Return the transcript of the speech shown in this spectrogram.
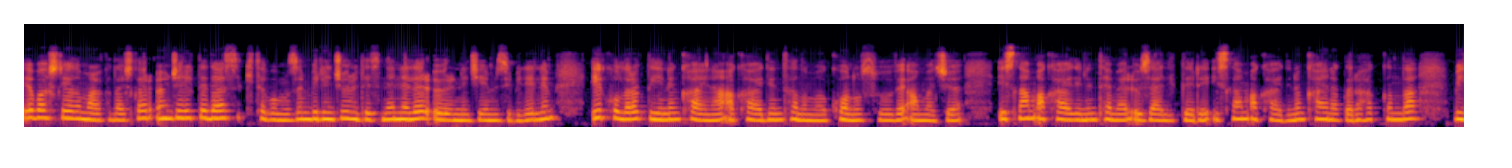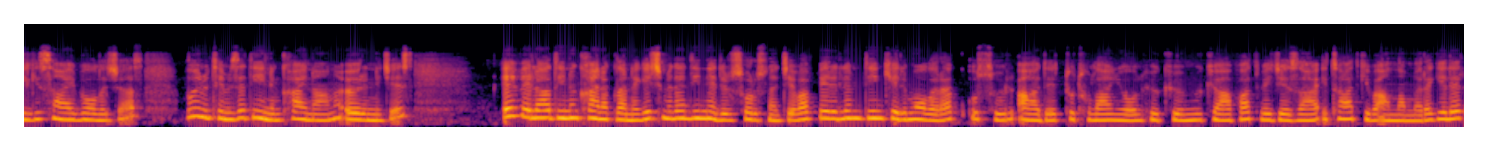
ve başlayalım arkadaşlar. Öncelikle ders kitabımızın birinci ünitesinde neler öğreneceğimizi bilelim. İlk olarak dinin kaynağı, akaidin tanımı, konusu ve amacı, İslam akaidinin temel özellikleri, İslam akaidinin kaynakları hakkında bilgi sahibi olacağız. Bu ünitemizde dinin kaynağını öğreneceğiz. Evvela dinin kaynaklarına geçmeden din nedir sorusuna cevap verelim. Din kelime olarak usul, adet, tutulan yol, hüküm, mükafat ve ceza, itaat gibi anlamlara gelir.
